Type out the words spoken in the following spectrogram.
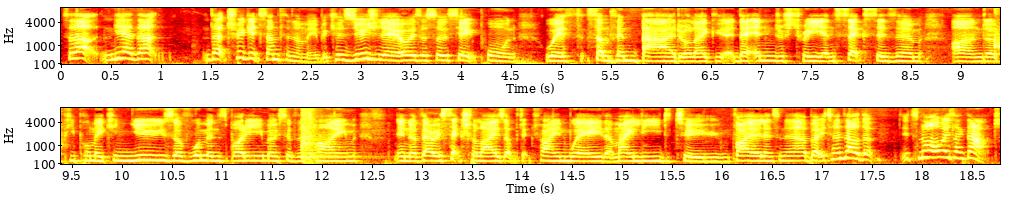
So that yeah that that triggered something on me because usually I always associate porn with something bad or like the industry and sexism and uh, people making use of women's body most of the time in a very sexualized objectifying way that might lead to violence and that. But it turns out that it's not always like that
